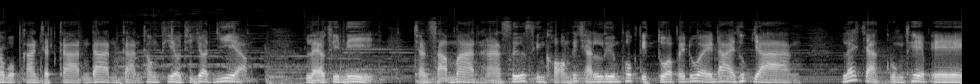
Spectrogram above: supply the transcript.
ระบบการจัดการด้านการท่องเที่ยวที่ยอดเยี่ยม แล้วที่นี่ฉันสามารถหาซื้อสิ่งของที่ฉันลืมพกติดตัวไปด้วยได้ทุกอย่าง และจากกรุงเทพเอง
